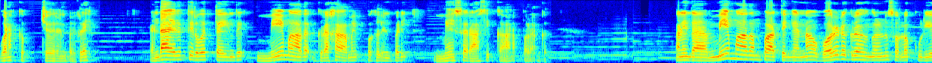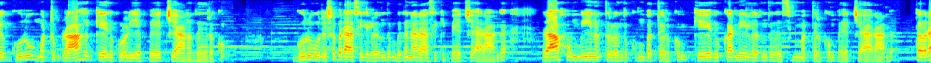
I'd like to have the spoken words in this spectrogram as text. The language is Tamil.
வணக்கம் சதுரன்பர்களே ரெண்டாயிரத்தி இருபத்தைந்து மே மாத கிரக அமைப்புகளின்படி மேச ராசிக்கான பலன்கள். ஆனால் இந்த மே மாதம் பார்த்திங்கன்னா வருட கிரகங்கள்னு சொல்லக்கூடிய குரு மற்றும் ராகு கேதுக்களுடைய பயிற்சியானது இருக்கும். குரு ரிஷபராசியிலிருந்து மிதன ராசிக்கு பயிற்சி ஆகிறாங்க ராகு மீனத்திலிருந்து கும்பத்திற்கும் கேது கண்ணியிலிருந்து சிம்மத்திற்கும் பயிற்சி ஆகிறாங்க தவிர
